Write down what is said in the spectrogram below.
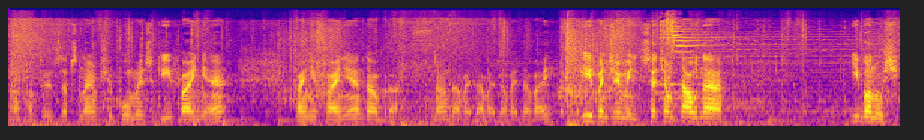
Aha, tu już zaczynają się półmyczki, fajnie. Fajnie, fajnie, dobra. No, dawaj, dawaj, dawaj, dawaj. I będziemy mieli trzecią taunę i bonusik.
